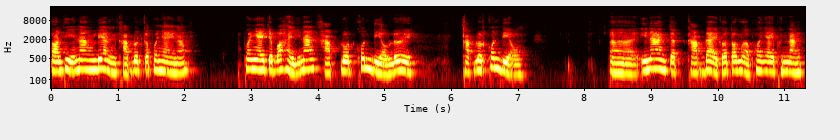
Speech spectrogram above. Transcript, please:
ตอนที่นั่งเลี้ยนขับรถกับพ่อใหญ่นะพ่อใหญ่จะบ่ให้นั่งขับรถคนเดียวเลย ขับรถคนเดียวอ่าอีนางจะขับได้ก็ต่อเมื่อพ่อใหญ่เพิ่นนั่งไป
